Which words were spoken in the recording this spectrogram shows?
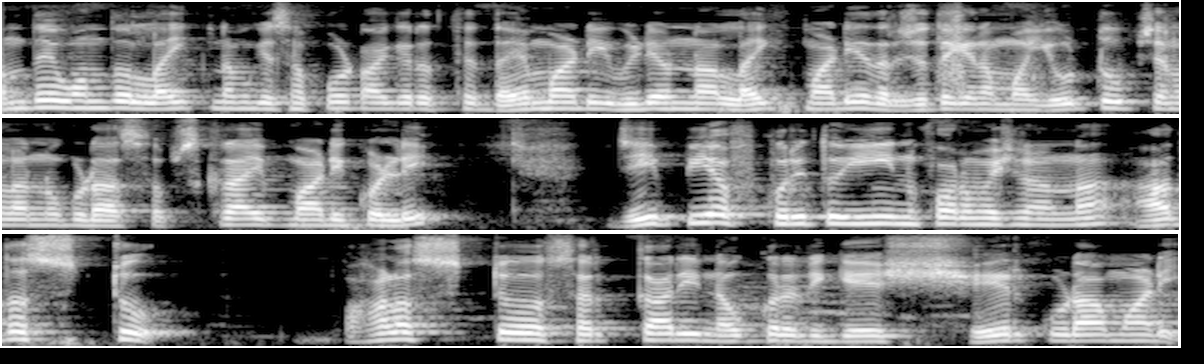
ಒಂದೇ ಒಂದು ಲೈಕ್ ನಮಗೆ ಸಪೋರ್ಟ್ ಆಗಿರುತ್ತೆ. ದಯಮಾಡಿ ವಿಡಿಯೋನ ಲೈಕ್ ಮಾಡಿ, ಅದರ ಜೊತೆಗೆ ನಮ್ಮ ಯೂಟ್ಯೂಬ್ ಚಾನಲನ್ನು ಕೂಡ ಸಬ್ಸ್ಕ್ರೈಬ್ ಮಾಡಿಕೊಳ್ಳಿ. ಜಿ ಪಿ ಎಫ್ ಕುರಿತು ಈ ಇನ್ಫಾರ್ಮೇಷನನ್ನು ಆದಷ್ಟು, ಬಹಳಷ್ಟು ಸರ್ಕಾರಿ ನೌಕರರಿಗೆ ಶೇರ್ ಕೂಡ ಮಾಡಿ.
